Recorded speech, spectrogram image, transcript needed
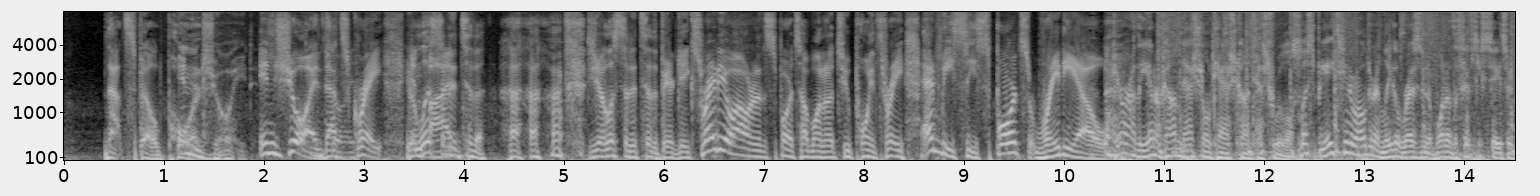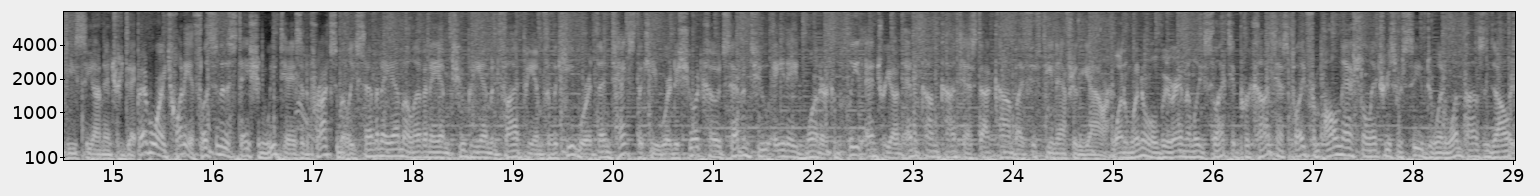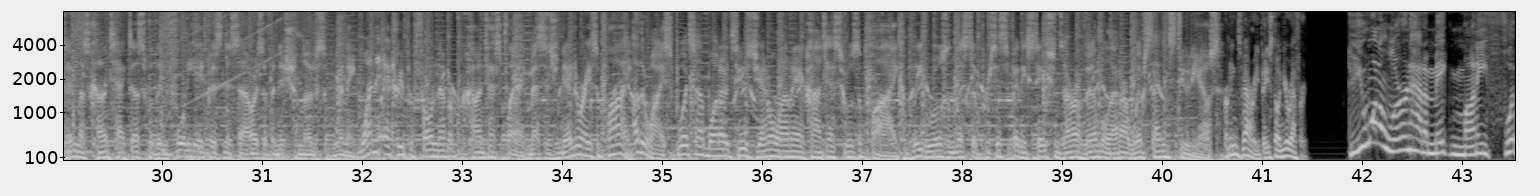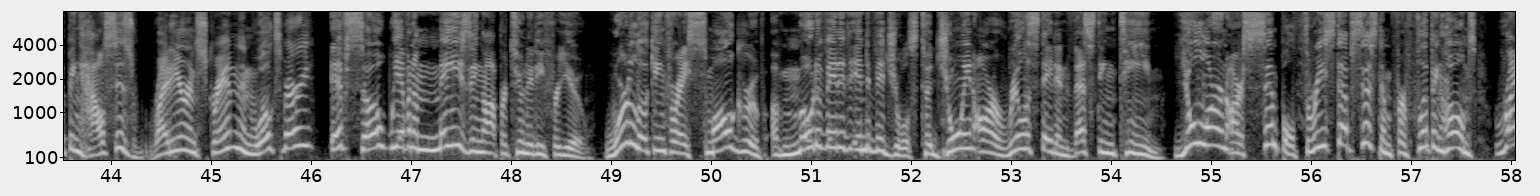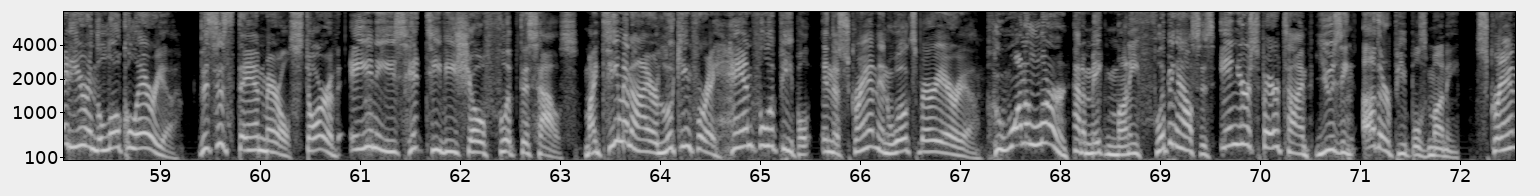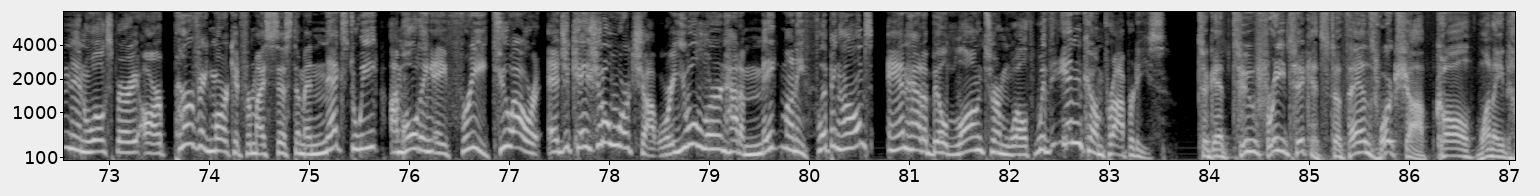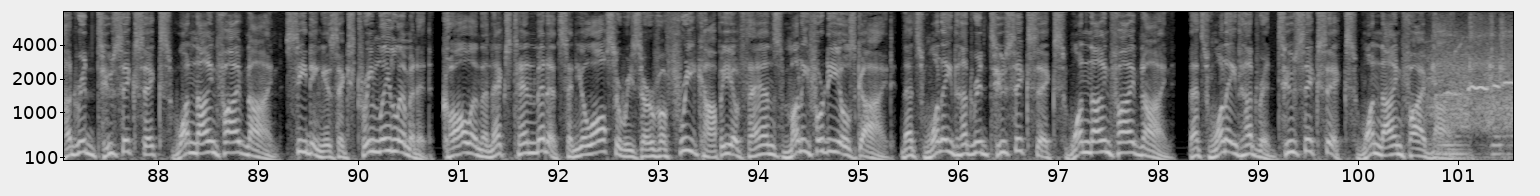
not spilled, poured. Enjoyed. Enjoyed. That's great. You're listening to the You're listening to the Beer Geeks Radio Hour on the Sports Hub 102.3 NBC Sports Radio. Here are the Entercom National Cash Contest rules. Must be 18 or older and legal resident of one of the 50 states or DC on entry day. February 20th, listen to the station weekdays at approximately 7 a.m., 11 a.m., 2 p.m., and 5 p.m. for the keyword. Then text the keyword to short code 72881 or complete entry on entercomcontest.com by 15 after the hour. One winner will be randomly selected per contest. Play from all national entries received to win $1,000 and must contact us within 48 business hours of initial notice of winning. One entry per phone number per contest plan. Message and data rates apply. Otherwise, Sports Hub 102's general on-air contest rules apply. Complete rules and list of participating stations are available at our website and studios. Earnings vary based on your effort. Do you want to learn how to make money flipping houses right here in Scranton and Wilkes-Barre? If so, we have an amazing opportunity for you. We're looking for a small group of motivated individuals to join our real estate investing team. You'll learn our simple three-step system for flipping homes right here in the local area. This is Than Merrill, star of A&E's hit TV show Flip This House. My team and I are looking for a handful of people in the Scranton and Wilkes-Barre area who want to learn how to make money flipping houses in your spare time using other people's money. Scranton and Wilkes-Barre are perfect market for my system, and next week I'm holding a free two-hour educational workshop where you will learn how to make money flipping homes and how to build long-term wealth with income properties. To get two free tickets to Than's workshop, call 1 800 266 1959. Seating is extremely limited. Call in the next 10 minutes and you'll also reserve a free copy of Than's Money for Deals Guide. That's 1 800 266 1959. That's 1 800 266 1959.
